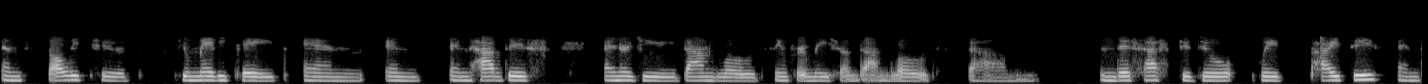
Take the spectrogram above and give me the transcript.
and solitude to meditate and and and have this energy downloads, information downloads. Um, and this has to do with Pisces and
